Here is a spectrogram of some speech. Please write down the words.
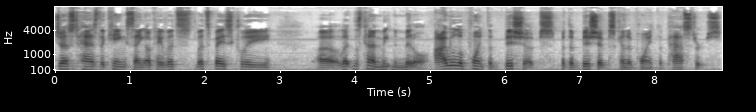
just has the king saying, okay, let's, let's basically uh, let, us kind of meet in the middle. I will appoint the bishops, but the bishops can appoint the pastors.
